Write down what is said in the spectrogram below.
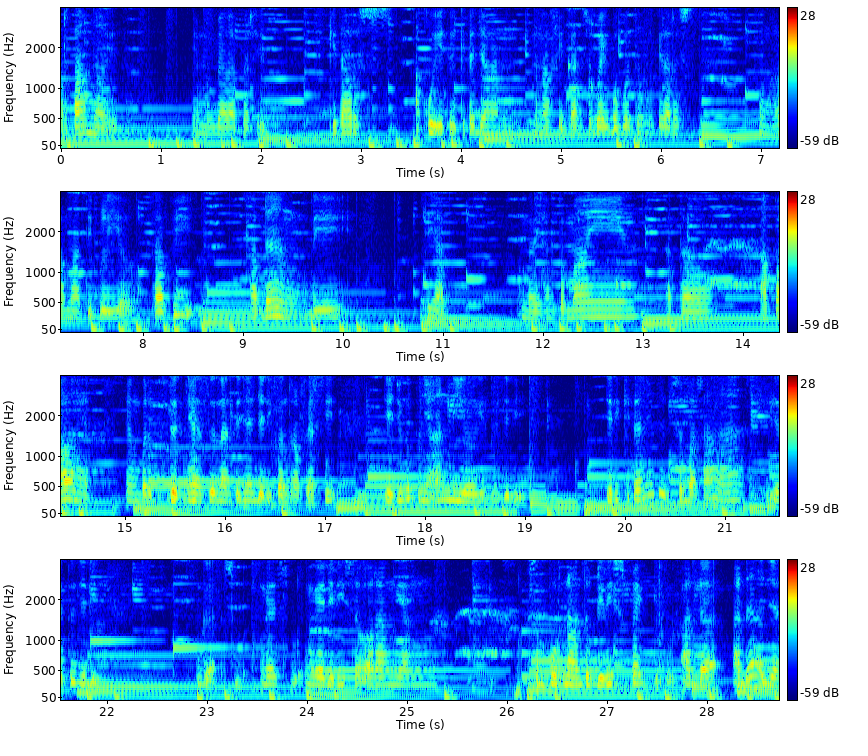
pertama gitu yang membela Persib. Kita harus aku itu kita jangan menafikan sebaik bobotoh kita harus menghormati beliau. Tapi kadang di tiap pemilihan pemain atau apalah ya, yang berbentuknya itu nantinya jadi kontroversi dia juga punya andil gitu. Jadi jadi kitanya tuh serba salah. Dia tuh jadi nggak nggak nggak jadi seorang yang sempurna untuk di respect gitu. Ada ada aja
